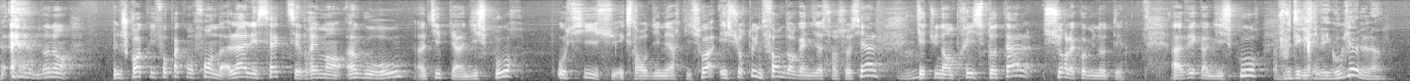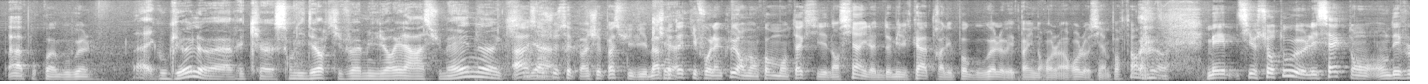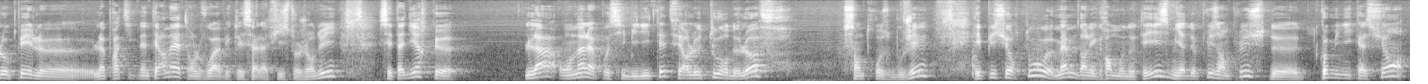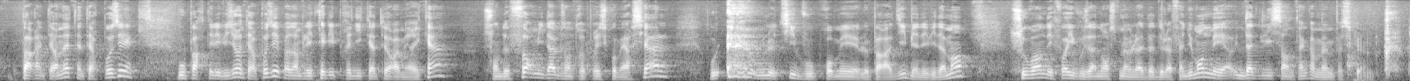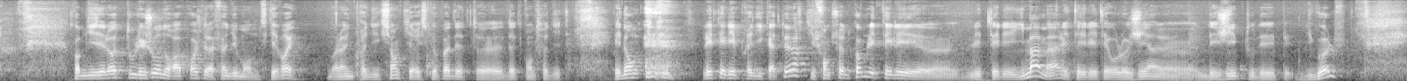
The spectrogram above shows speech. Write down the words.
Non, non. Je crois qu'il ne faut pas confondre. Là, les sectes, c'est vraiment un gourou, un type qui a un discours aussi extraordinaire qu'il soit, et surtout une forme d'organisation sociale mmh. qui est une emprise totale sur la communauté, avec un discours... Vous décrivez Google, là Ah, pourquoi Google? Bah, Google, euh, avec euh, son leader qui veut améliorer la race humaine. ah, ça, je ne sais pas, je n'ai pas suivi. Bah, peut-être qu'il faut l'inclure, mais comme mon texte, il est ancien, il est de 2004. À l'époque, Google n'avait pas une rôle, un rôle aussi important. mais surtout, euh, les sectes ont, développé la pratique d'Internet. On le voit avec les salafistes aujourd'hui. C'est-à-dire que Là, on a la possibilité de faire le tour de l'offre sans trop se bouger. Et puis surtout, même dans les grands monothéismes, il y a de plus en plus de communication par Internet interposée ou par télévision interposée. Par exemple, les téléprédicateurs américains sont de formidables entreprises commerciales où, le type vous promet le paradis, bien évidemment. Souvent, des fois, il vous annonce même la date de la fin du monde, mais une date glissante hein, quand même, parce que, comme disait l'autre, tous les jours nous rapprochent de la fin du monde, ce qui est vrai. Voilà une prédiction qui risque pas d'être contredite. Et donc, les téléprédicateurs qui fonctionnent comme les télé, les télé imams, hein, les télé théologiens d'Égypte ou du Golfe,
